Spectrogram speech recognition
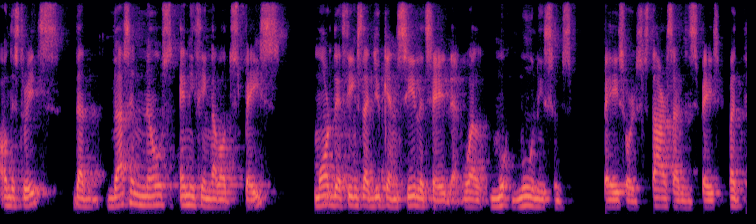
on the streets that doesn't knows anything about space. More the things that you can see. Let's say that well, moon is in space or stars are in space, but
